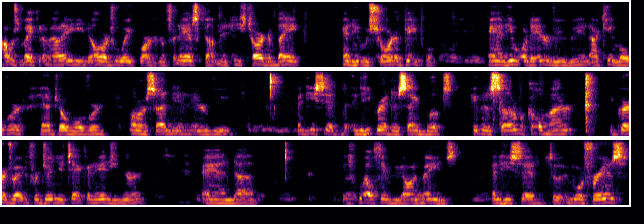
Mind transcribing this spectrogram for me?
I was making about $80 a week working in a finance company. He started a bank and he was short of people. And he wanted to interview me, and I came over and I drove over on a Sunday and interviewed. And he said, and he read the same books. He was a son of a coal miner. He graduated Virginia Tech in engineering, and uh, he's wealthy beyond means. And he said to we're friends.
